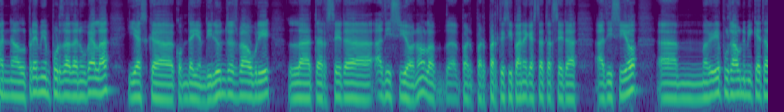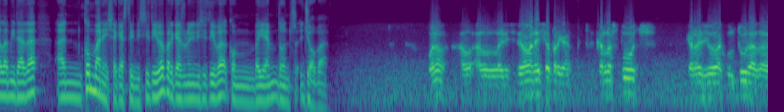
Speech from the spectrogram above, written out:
en el Premi Empordà de novel·la, i és que, com dèiem, dilluns es va obrir la tercera edició, no?, la, per, per participar en aquesta tercera edició. Um, M'agradaria posar una miqueta la mirada en com va néixer aquesta iniciativa, perquè és una iniciativa, com veiem, doncs, jove. Bueno, el, el, la iniciativa va néixer perquè Carles Puig, que és regidor de Cultura de,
